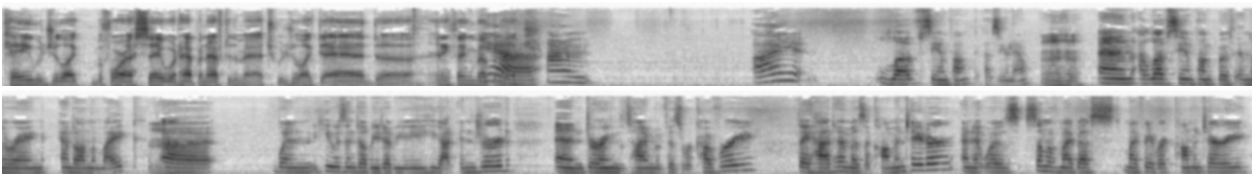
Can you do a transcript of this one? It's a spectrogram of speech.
Kay, would you like, before I say what happened after the match, would you like to add uh, anything about the yeah. match? Um, I love CM Punk, as you know, Mm-hmm. and I love CM Punk both in the ring and on the mic. Mm-hmm. Uh, when he was in WWE, he got injured, and during the time of his recovery, they had him as a commentator, and it was some of my best, my favorite commentary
